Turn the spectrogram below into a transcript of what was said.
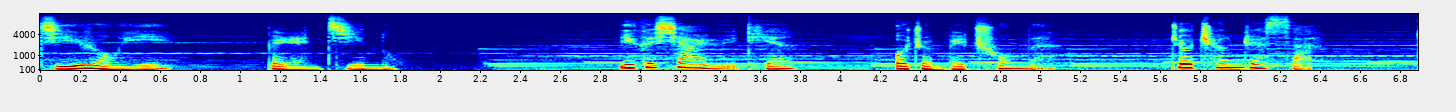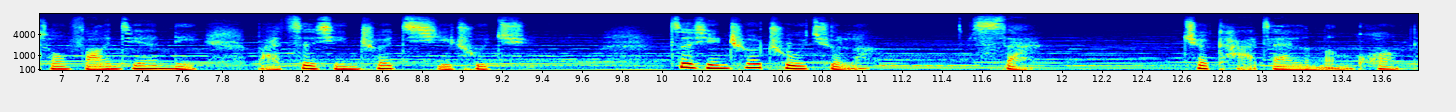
极容易被人激怒。一个下雨天，我准备出门，就撑着伞，从房间里把自行车骑出去。自行车出去了，伞却卡在了门框里，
